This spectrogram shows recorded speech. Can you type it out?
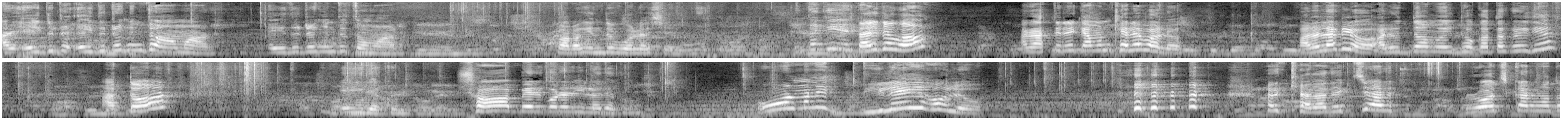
আর এই দুটো এই দুটো কিন্তু আমার এই দুটো কিন্তু তোমার। বাবা কিন্তু বলেছে। তাই তো গো। আর রাত্রিরে কেমন খেলে বলো? ভালো লাগল? আলুর দম ওই ধোকা তরকারি দিয়ে? আর তোর? এই দেখুন, সব বের করে নিল দেখুন। ওর মানে দিলেই হলো। আর খেলা দেখছে আর রোজকার মতো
